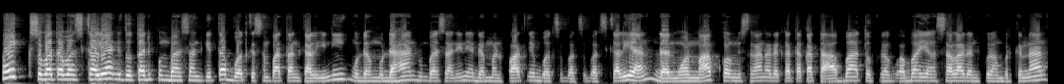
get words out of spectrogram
Baik, Sobat Abah sekalian, itu tadi pembahasan kita buat kesempatan kali ini. Mudah-mudahan pembahasan ini ada manfaatnya buat sobat-sobat sekalian. Dan mohon maaf kalau misalkan ada kata-kata Abah atau perilaku Abah yang salah dan kurang berkenan.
